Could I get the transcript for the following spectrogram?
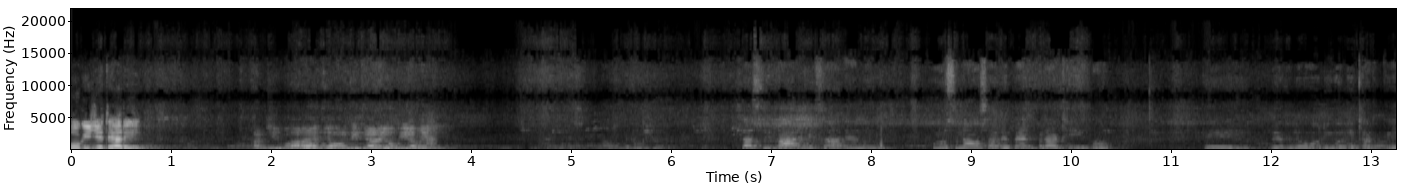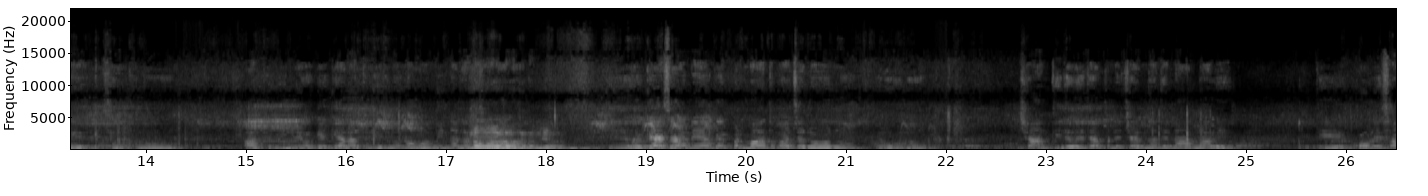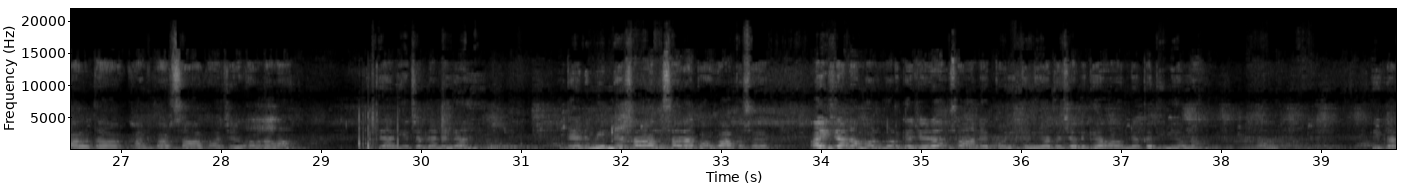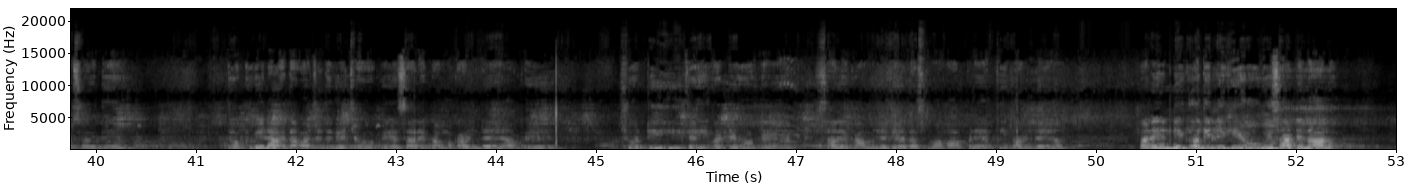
ਹੋ ਗਈ ਜੇ ਤਿਆਰੀ? ਹਾਂਜੀ ਮਹਾਰਾਜ ਦੀ ਆਉਣ ਦੀ ਤਿਆਰੀ ਹੋ ਗਈ ਆ ਬਈ। ਸਤਿ ਸ਼੍ਰੀ ਅਕਾਲ ਜੀ ਸਾਰਿਆਂ ਨੂੰ। ਹੋਰ ਸੁਣਾਓ ਸਾਰੇ ਭੈਣ ਭਰਾ ਠੀਕ ਹੋ? ਤੇ ਵੇਖ ਲਓ ਹੌਲੀ ਹੌਲੀ ਕਰਕੇ ਸੁੱਖ ਨੂੰ 8 ਮਹੀਨੇ ਹੋ ਗਏ 11 ਤਰੀਕ ਨੂੰ ਨਵਾਂ ਮਹੀਨਾ ਲੱਗ ਨਵਾਂ ਦਾ ਜਾਣਾ। ਯਾਰ ਤੇ ਇਹੋ ਹੀ ਕਹਿ ਸਕਦੇ ਆ ਕਿ ਪਰਮਾਤਮਾ ਚਲੋ ਉਹਨੂੰ ਰੂਹ ਨੂੰ ਸ਼ਾਂਤੀ ਦੇਵੇ ਤੇ ਆਪਣੇ ਚਰਨਾਂ ਦੇ ਨਾਲ ਲਾਵੇ। ਤੇ ਪੌਣੇ ਸਾਲ ਦਾ ਅਖੰਡ ਪਾਠ ਸਾਹਿਬ ਅੱਜ ਹੋਣਾ ਵਾ। ਤਿਆਰੀਆਂ ਚੱਲਣ ਲਈਆਂ ਸੀ। ਦਿਨ, ਮਹੀਨੇ, ਸਾਲ ਸਾਰਾ ਕੁਝ ਵਾਪਸ ਆਈ ਜਾਣਾ ਮੁੜ ਮੁੜ ਕੇ ਜਿਹੜਾ ਇਨਸਾਨ ਇੱਕ ਵਾਰੀ ਦੁਨੀਆ ਤੋਂ ਚੱਲ ਗਿਆ ਵਾ, ਉਹਨੇ ਕਦੀ ਨਹੀਂ ਆਉਣਾ। ਕੀ ਕਰ ਸਕਦੇ ਆ। ਦੁੱਖ ਵੀ ਲੱਗਦਾ ਵਾ ਜਦੋਂ ਵਿੱਚ ਹੋ ਕੇ ਸਾਰੇ ਕੰਮ ਕਰਨ ਡਏ ਆ ਕਿ ਛੋਟੀ ਹੀ ਤੇ ਵੱਡੇ ਹੋ ਕੇ ਸਾਰੇ ਕੰਮ ਜਿਹੜੇ ਆ ਦਸਵਾਂ ਵਾ ਆਪਣੇ ਹੱਥੀਂ ਕਰਨ ਡਏ ਆ। ਪਰ ਇੰਨੀ ਕੁ ਉਹਦੀ ਲਿਖੀ ਹੋਊਗੀ ਸਾਡੇ ਨਾਲ,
